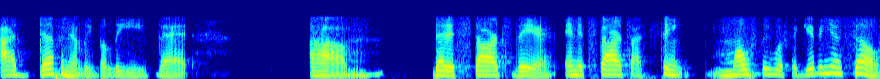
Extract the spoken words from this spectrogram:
I definitely believe that um, that it starts there, and it starts, I think, mostly with forgiving yourself.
